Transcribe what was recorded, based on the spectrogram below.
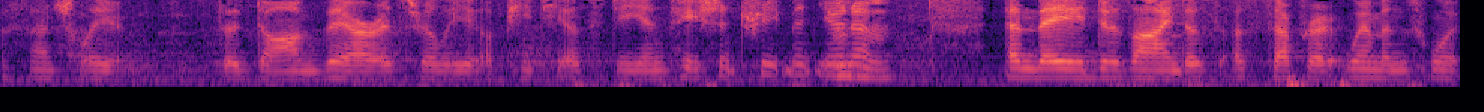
essentially the DOM there. It's really a PTSD inpatient treatment unit. Mm-hmm. And they designed a, a separate women's w-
